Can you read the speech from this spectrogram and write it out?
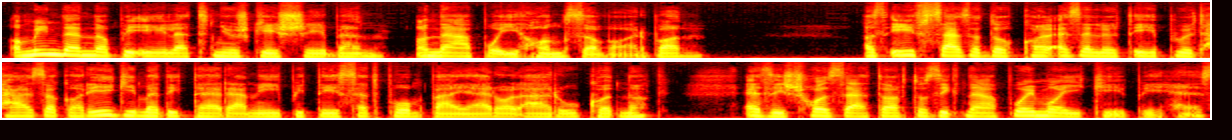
a mindennapi élet nyüzsgésében, a nápoi hangzavarban. Az évszázadokkal ezelőtt épült házak a régi mediterrán építészet pompájáról árulkodnak. Ez is hozzátartozik Nápoly mai képéhez.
